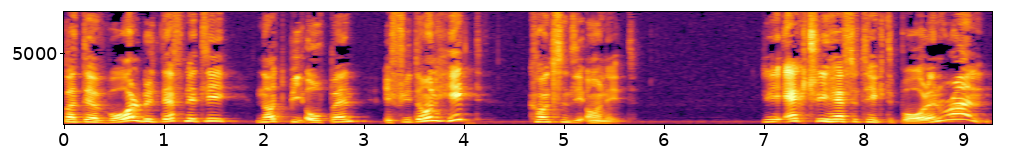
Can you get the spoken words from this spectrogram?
but the wall will definitely not be open if you don't hit constantly on it, you actually have to take the ball and run.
